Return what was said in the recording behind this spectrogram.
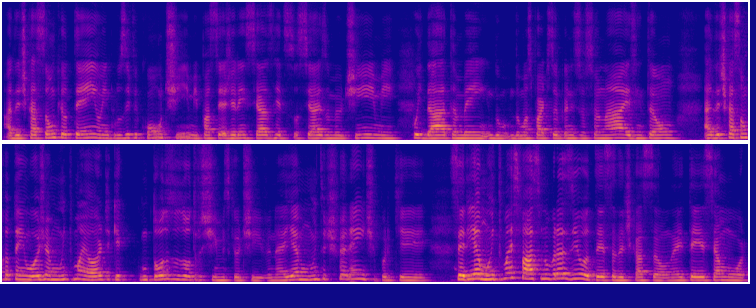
A dedicação que eu tenho, inclusive com o time, passei a gerenciar as redes sociais do meu time, cuidar também de umas partes organizacionais, então a dedicação que eu tenho hoje é muito maior do que com todos os outros times que eu tive, né? E é muito diferente, porque seria muito mais fácil no Brasil eu ter essa dedicação, né? E ter esse amor.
